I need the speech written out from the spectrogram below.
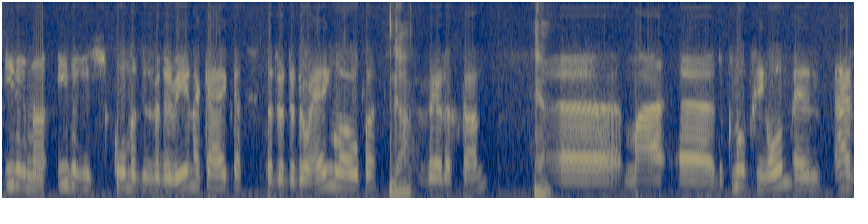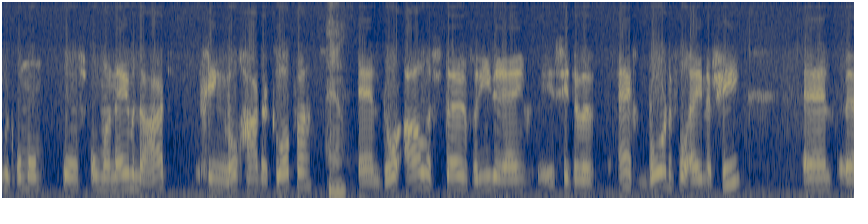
iedere, iedere seconde dat we er weer naar kijken, dat we er doorheen lopen, Ja. dat we verder kan. Eh, maar de knop ging om en eigenlijk om, om ons ondernemende hart ging nog harder kloppen. En door alle steun van iedereen zitten we echt boordevol energie. En eh,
